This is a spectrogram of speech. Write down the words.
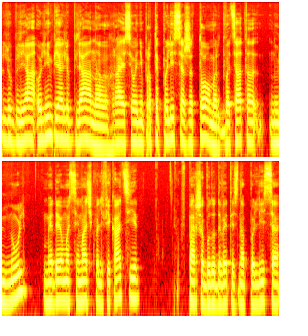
Любля... Олімпія Любляна грає сьогодні проти Полісся Житомир 20.00. Ми дивимося цей матч кваліфікації. Вперше буду дивитись на Полісся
